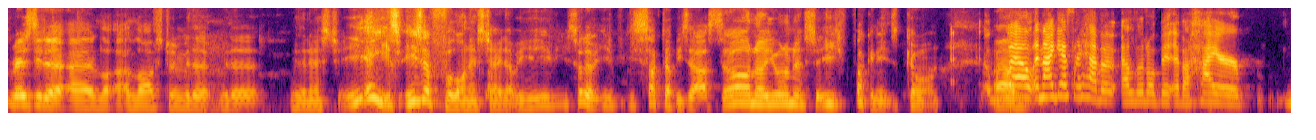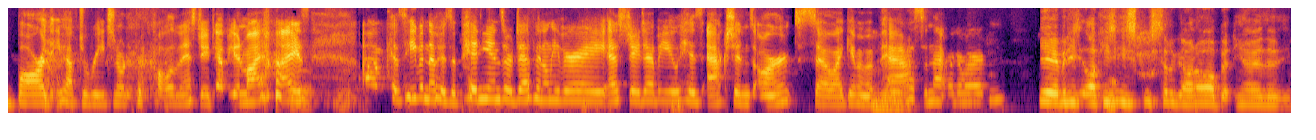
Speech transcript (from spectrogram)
Rez did a, a, a live stream with a with a with an SJ. He, he's, he's a full on SJW. You, you sort of you, you sucked up his ass. Oh no, you want an SJ? He fucking is. Come on. Um, well, and I guess I have a, a little bit of a higher bar that you have to reach in order to call it an SJW in my eyes. Um, because even though his opinions are definitely very SJW, his actions aren't. So I give him a Yeah. pass in that regard. Yeah, but he's like he's, he's, he's sort of going. Oh, but you know the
